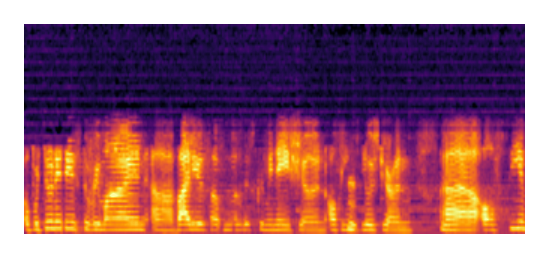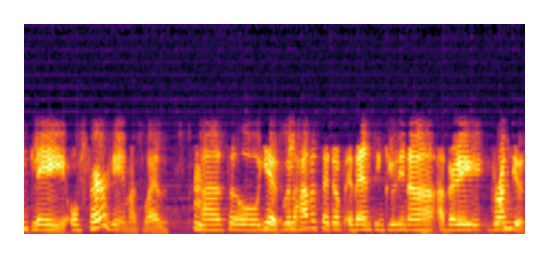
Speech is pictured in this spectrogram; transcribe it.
opportunities to remind uh, values of non-discrimination, of inclusion, uh, of team play, of fair game as well. Uh, so yes, we'll have a set of events, including a, a very grandiose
